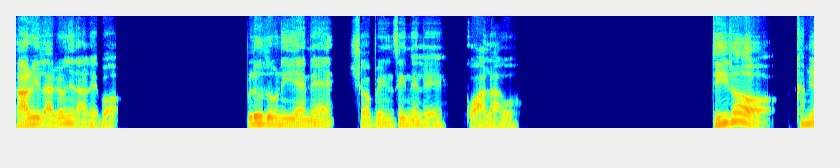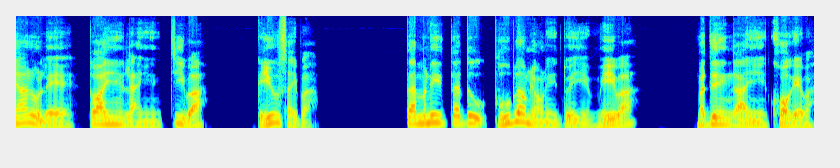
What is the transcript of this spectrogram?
ဘာတွေလာပြောနေတာလဲပေါ့ပလူတိုနီယန်နဲ့ shopping စိတ်နဲ့လဲကွာလာကိုဒီတော့ ခမည်းတော်လဲတွားရင်လာရင်ကြည်ပါဂယုဆိုင်ပါတမဏိတတုဘူးပြောင်ပြောင်နေတွေ့ရင်မေးပါမတင်ကြရင်ခေါ်ခဲ့ပါ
